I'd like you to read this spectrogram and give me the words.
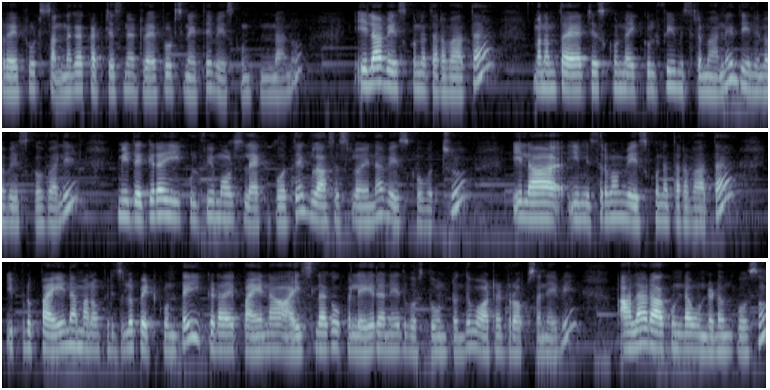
డ్రై ఫ్రూట్స్ సన్నగా కట్ చేసిన డ్రై ఫ్రూట్స్ని అయితే వేసుకుంటున్నాను. ఇలా వేసుకున్న తర్వాత మనం తయారు చేసుకున్న ఈ కుల్ఫీ మిశ్రమాన్ని దీనిలో వేసుకోవాలి. మీ దగ్గర ఈ కుల్ఫీ మౌల్డ్స్ లేకపోతే గ్లాసెస్లో అయినా వేసుకోవచ్చు. ఇలా ఈ మిశ్రమం వేసుకున్న తర్వాత ఇప్పుడు పైన మనం ఫ్రిడ్జ్లో పెట్టుకుంటే ఇక్కడ పైన ఐస్ లాగా ఒక లేయర్ అనేది వస్తూ ఉంటుంది వాటర్ డ్రాప్స్ అనేవి. అలా రాకుండా ఉండడం కోసం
